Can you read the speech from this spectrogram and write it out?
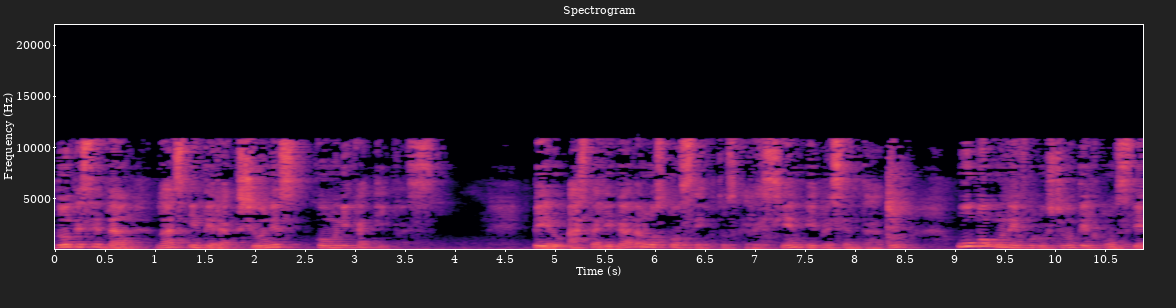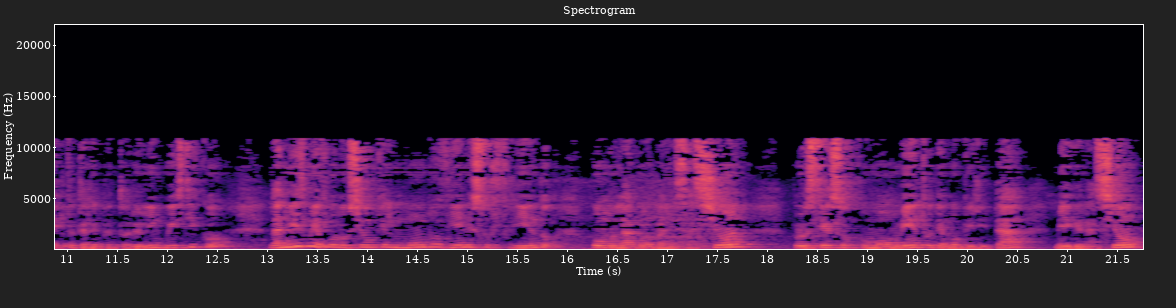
donde se dan las interacciones comunicativas. Pero hasta llegar a los conceptos que recién he presentado, hubo una evolución del concepto de repertorio lingüístico, la misma evolución que el mundo viene sufriendo como la globalización, procesos como aumento de movilidad, migración,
